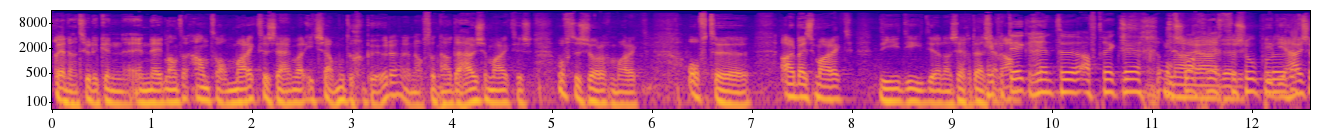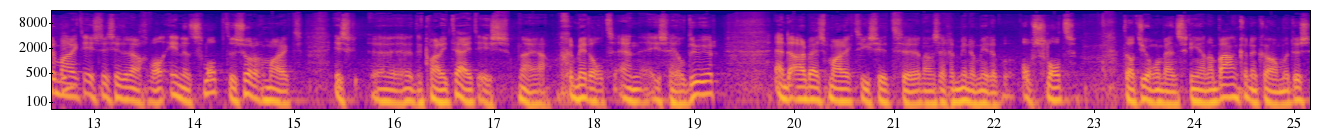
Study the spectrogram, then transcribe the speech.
Er natuurlijk in, in Nederland een aantal markten zijn waar iets zou moeten gebeuren. En of dat nou de huizenmarkt is, of de zorgmarkt, of de arbeidsmarkt. Die, die, die dan zeggen, daar Hypotheekrente, aftrek weg, ontslagrecht nou ja, de- versoepelen. Die, huizenmarkt is, zit in ieder geval in het slop. De zorgmarkt is, eh, de kwaliteit is nou ja, gemiddeld en is heel duur. En de arbeidsmarkt die zit, eh, dan zeggen, min of meer op, op slot. Dat jonge mensen niet aan een baan kunnen komen. Dus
